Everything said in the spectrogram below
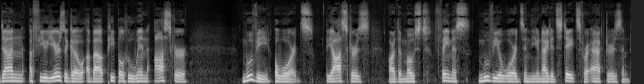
done a few years ago about people who win Oscar movie awards. The Oscars are the most famous movie awards in the United States for actors and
